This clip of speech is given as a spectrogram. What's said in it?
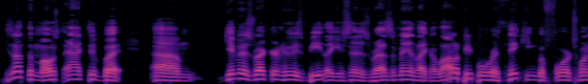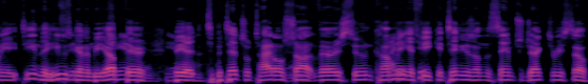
He's not the most active, but um, given his record and who he's beat, like you said, his resume, like a lot of people were thinking before 2018 that He he was was gonna be be up there, champion, be a potential title Yeah. shot very soon coming if too. he continues on the same trajectory. So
